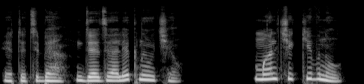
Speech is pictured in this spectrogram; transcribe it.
«Это тебя дядя Олег научил?» Мальчик кивнул.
